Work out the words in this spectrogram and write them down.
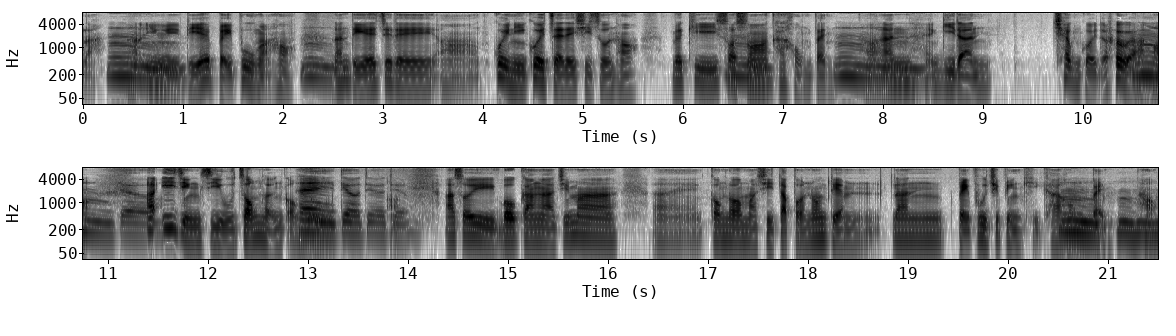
啦，嗯、因为伫咧北部嘛，吼、嗯，咱伫咧即个啊过年过节的时阵吼，要去雪山较方便，吼、嗯，咱宜兰签过就好啊，吼、嗯，啊，以前是有中横公路，对对对，啊，所以无共啊，即马诶公路嘛是大部分拢踮咱北部即边去较方便，吼、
